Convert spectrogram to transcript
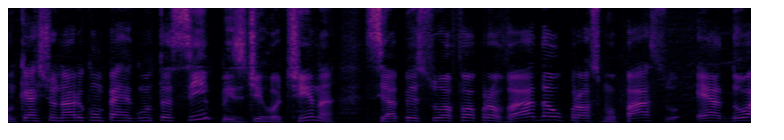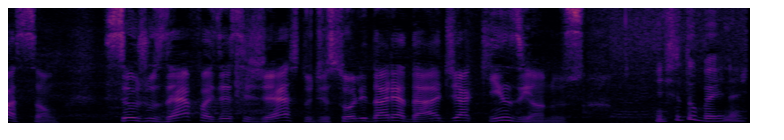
um questionário com perguntas simples de rotina. Se a pessoa for aprovada, o próximo passo é a doação. Seu José faz esse gesto de solidariedade há 15 anos. Me sinto bem, né?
